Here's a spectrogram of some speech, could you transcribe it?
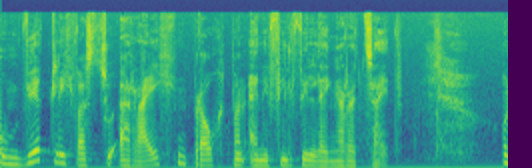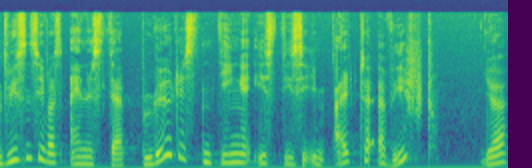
um wirklich was zu erreichen, braucht man eine viel, viel längere Zeit. Und wissen Sie, was eines der blödesten Dinge ist, die Sie im Alter erwischt? Ja,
